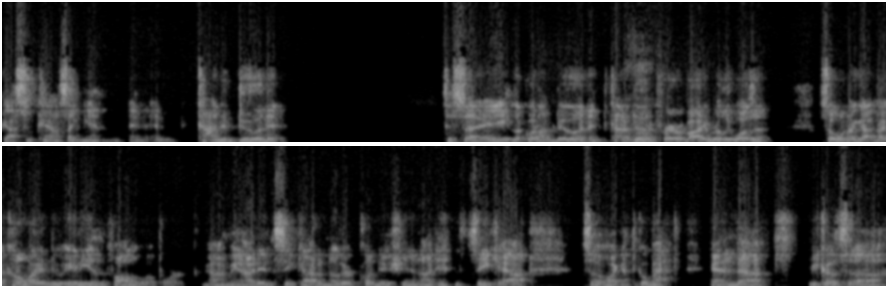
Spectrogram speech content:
got some counseling and and and kind of doing it to say, look what I'm doing, and kind of mm-hmm. doing it for everybody. Really wasn't. So when I got back home, I didn't do any of the follow up work. I mean, I didn't seek out another clinician. I didn't seek out. So I got to go back, and uh, because uh,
